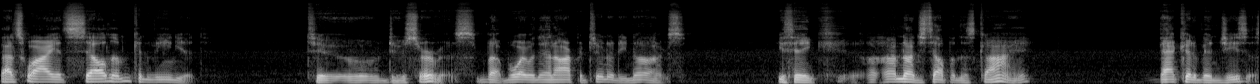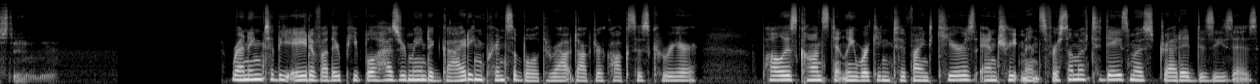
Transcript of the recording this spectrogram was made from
that's why it's seldom convenient to do service. But boy, when that opportunity knocks, you think, I'm not just helping this guy. That could have been Jesus standing there. Running to the aid of other people has remained a guiding principle throughout Dr. Cox's career. Paul is constantly working to find cures and treatments for some of today's most dreaded diseases.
